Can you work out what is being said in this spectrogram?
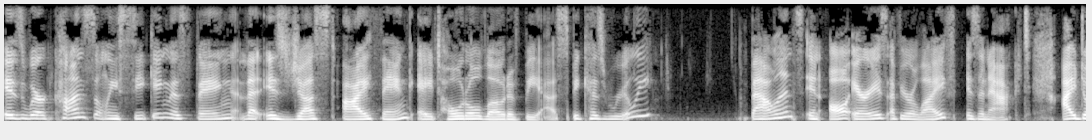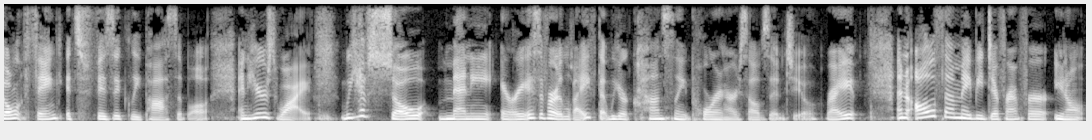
is we're constantly seeking this thing that is just I think a total load of BS because really balance in all areas of your life is an act. I don't think it's physically possible. And here's why. We have so many areas of our life that we are constantly pouring ourselves into, right? And all of them may be different for, you know,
